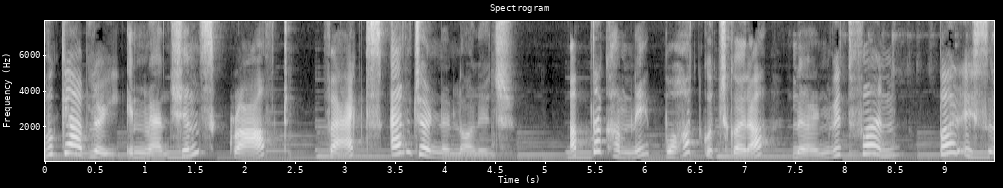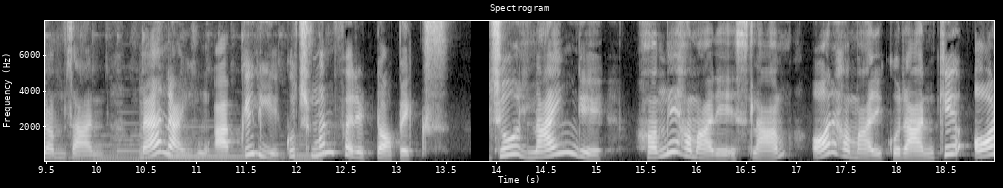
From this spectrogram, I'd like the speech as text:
vocabulary, inventions, craft, facts and general knowledge. अब तक हमने बहुत कुछ करा लर्न विद फन पर इस रमज़ान मैं लाई हूँ आपके लिए कुछ मुनफरद टॉपिक्स जो लाएँगे हमें हमारे इस्लाम और हमारे कुरान के और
